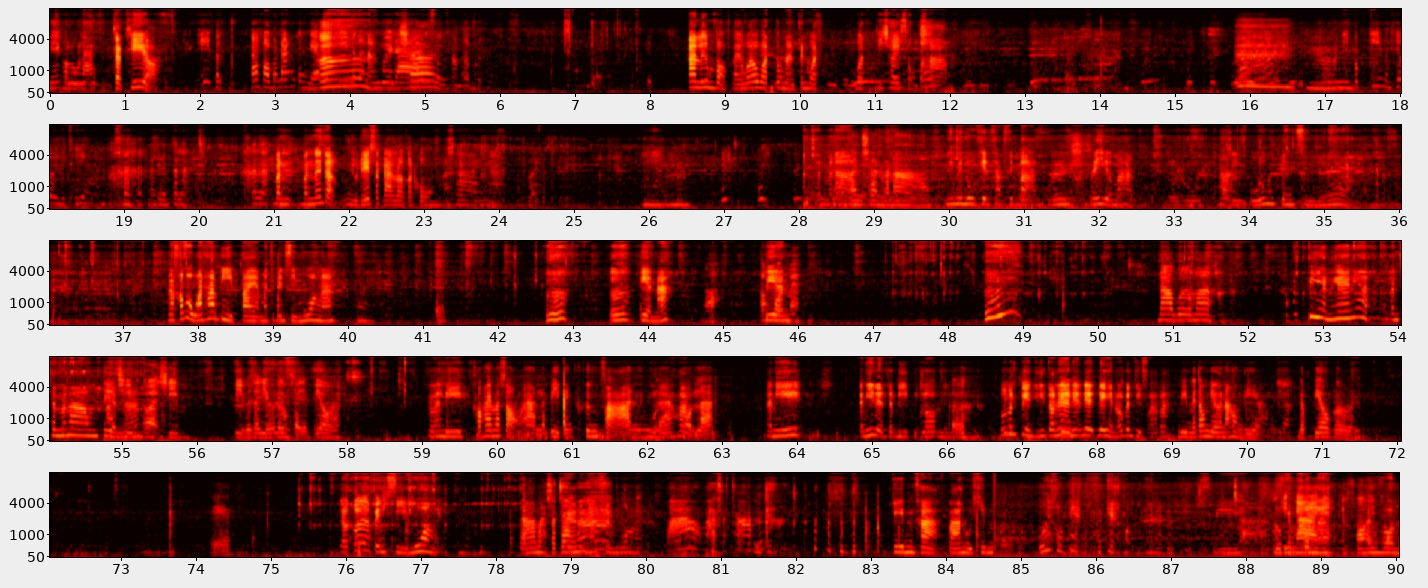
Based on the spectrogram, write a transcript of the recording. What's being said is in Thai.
นี่เขารู้ละจัดที่เหรอ นี่ถ้าเขามานั่งตรงเนี้ยเออ พี่มันจะนั่งด้วยได้ใช่อ่าลืมบอกไปว่าวัดตรงนั้นเป็นวัดวัดพิชัยสงครามอืมวันนี้ ป๊อกกี้มาเที่ยวอยุธยา มาเดินตลาด ตลาดมันมันเนื่องจากอยู่เทศกาลลอยกระทงนะใช่งานลอยกระทงชันมะนาวอันชันมะนาว นี่เมนูเคียนสามสิบบาทอืม ได้เยอะมากเดี๋ยวดูอะสีอุ้ยมันเป็นสีนี้เลยอะแล้วเขาบอกว่าถ้าบีบไปอะมันจะเป็นสีม่วงนะ อืมเออ เออ เปลี่ยนนะเนาะต้องเปลี่คยนนไหม เฮ้ย ห นาเวอร์มากเปลี่ยนไงเนี่ย อันชันมะนาวมันเปลี่ยนอะชิมนะด้วยชิม บีบไปซะเยอะเลยสงสัยจะเปรี้ยวไหมกำลังดี เขาให้มาสองอันแล้วบีบเป็นครึ่งฝาอันหนึงหมดแล้แล้ววค่ะ หมดแล้วอันนี้ อันนี้เดี๋ยวจะบีบอีกรอบหนึ่งเออ ว่ามันเปลี่ยนจริงๆตอนแรกอันเนี้ยเดเดย์เห็นว่าเป็นสีฟ้าปะบีบไม่ต้องเยอะนะของเดียเดี๋ยวเปรี้ยวเกินเอ๊ะแล้วก็จะเป็นสีม่วงจ้ามหัศจกรลารยย์เป็นมาน้ำกสีม่วงแล้ว ว้าวมหัศจรรย์กินค่ะ ปลาหนูชิมอุ้ยเขาแกะเขาแกะหอยให้นะด้วยนี่จ้าดูกิเข้นมง่าข้นยไงนะเป็นข้อหอยเข้มข้น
